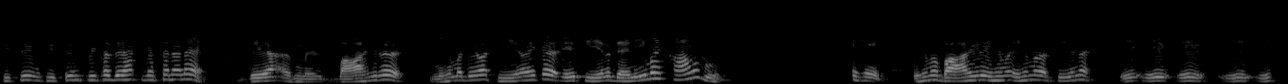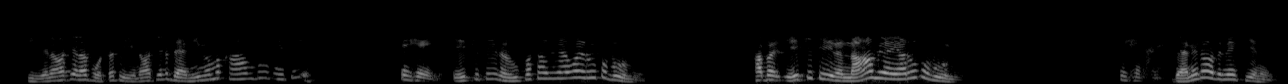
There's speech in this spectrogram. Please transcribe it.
සිතෙන් සිතෙන් පිට දෙයක් මෙතන නැහැ. දෙය බාහිර මෙහෙම දේවල් තියෙන එක ඒ තියෙන දැනීමයි කාම භූමිය. එහෙම බාහිර එහෙම එහෙම තියෙන ඒ ඒ ඒ ඒ ඒ තියෙනවා කියලා පොත තියෙනවා කියන දැනීමම කාම භූමිය තියෙන්නේ. ඒකේ තියෙන රූප සංඥාවයි රූප භූමිය. හැබැයි ඒකේ තියෙන නාමයයි අරූප භූමිය. දැනෙනවද මේ කියන එක?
